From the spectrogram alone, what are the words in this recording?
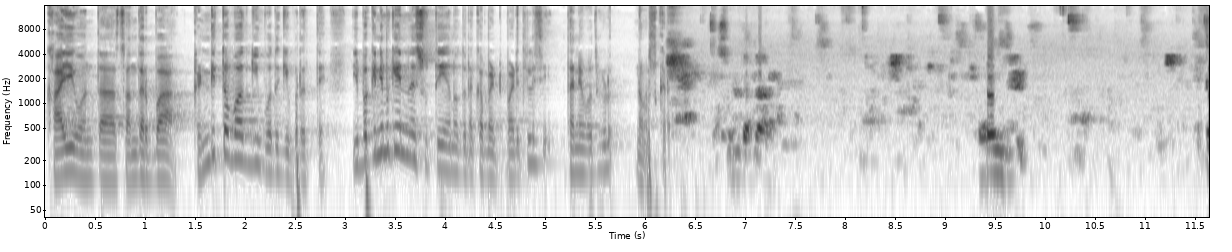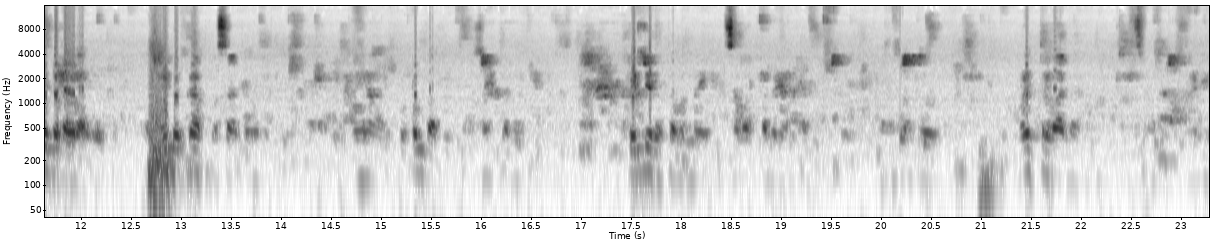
ಕಾಯುವಂಥ ಸಂದರ್ಭ ಖಂಡಿತವಾಗಿ ಒದಗಿ ಬರುತ್ತೆ. ಈ ಬಗ್ಗೆ ನಿಮಗೆ ಅನಿಸುತ್ತೆ ಅನ್ನೋದನ್ನು ಕಮೆಂಟ್ ಮಾಡಿ ತಿಳಿಸಿ. ಧನ್ಯವಾದಗಳು. ನಮಸ್ಕಾರ. ಸುಂದರ ಕೊರಂಜಿ ಕುಟುಂಬದವರ ರೇಣುಕಾ ಪ್ರಸಾದ್ ಅವರ ಕುಟುಂಬ ಸಹಿತ ಬೆಳ್ಳಿ ರಥವನ್ನು ಸಮರ್ಪಣೆ ಒಂದು ಪವಿತ್ರವಾದ ಮಾಡಿದ್ದಾರೆ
